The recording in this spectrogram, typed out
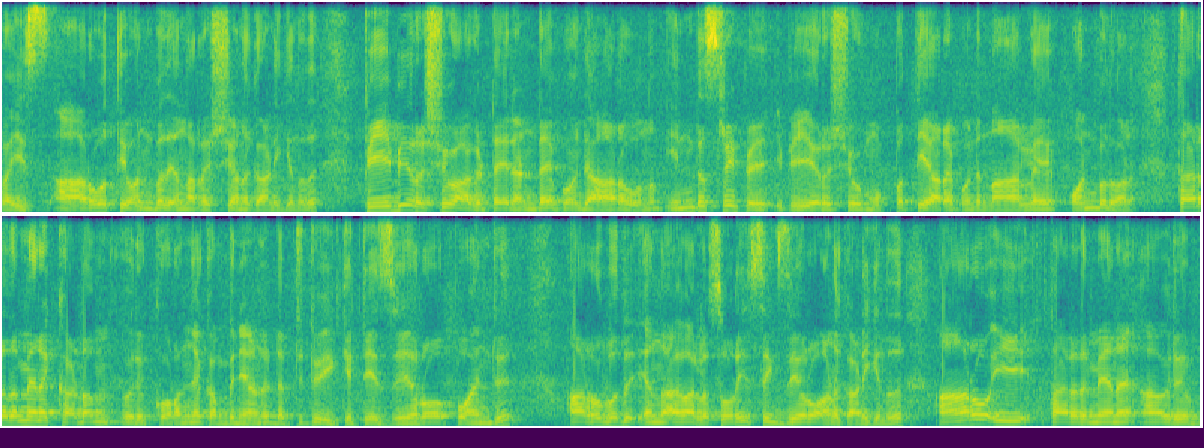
പൈസ അറുപത്തി ഒൻപത് എന്ന റഷ്യാണ് കാണിക്കുന്നത്. പി ബി റഷ്യോ ആകട്ടെ രണ്ട് പോയിന്റ് ആറ് ഒന്നും. Industry pay P E ratio മുപ്പത്തി ആറ് പോയിന്റ് നാല് ഒൻപതുമാണ് താരതമ്യേന കടം ഒരു കുറഞ്ഞ കമ്പനിയാണ്. ഡെപ്റ്റ് ടു ഇക്വിറ്റി സീറോ പോയിന്റ് അറുപത് എന്ന അല്ല സോറി സിക്സ് സീറോ ആണ് കാണിക്കുന്നത്. ആറോ ഈ താരതമ്യേന ആ ഒരു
